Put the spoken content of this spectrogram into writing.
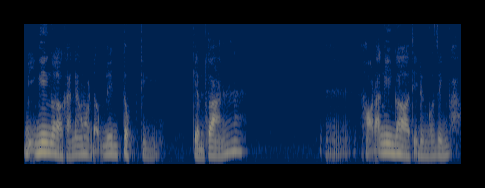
bị nghi ngờ khả năng hoạt động liên tục thì kiểm toán ờ, họ đã nghi ngờ thì đừng có dính vào.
